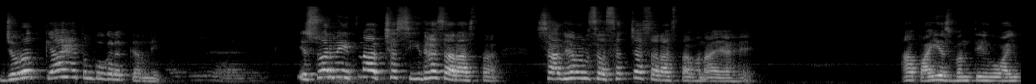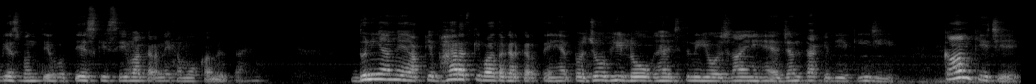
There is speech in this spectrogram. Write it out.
ज़रूरत क्या है तुमको गलत करने की? ईश्वर ने इतना अच्छा सीधा सा रास्ता, साधारण सा सच्चा सा रास्ता बनाया है। आप आई बनते हो आईपीएस बनते हो, देश की सेवा करने का मौका मिलता है। दुनिया में आपके भारत की बात अगर करते हैं तो जो भी लोग हैं, जितनी योजनाएँ हैं, जनता के लिए कीजिए, काम कीजिए।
